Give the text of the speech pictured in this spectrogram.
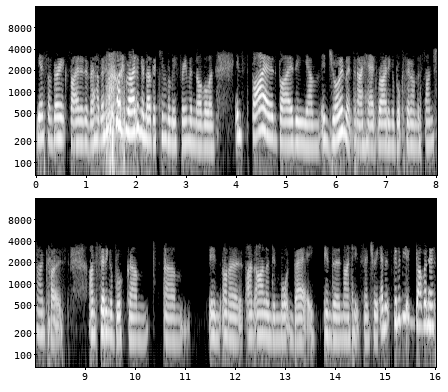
Yes, I'm very excited about it. I'm writing another Kimberley Freeman novel and inspired by the um, enjoyment that I had writing a book set on the Sunshine Coast. I'm setting a book um, um, in on a an island in Moreton Bay in the 19th century, and it's going to be a governess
